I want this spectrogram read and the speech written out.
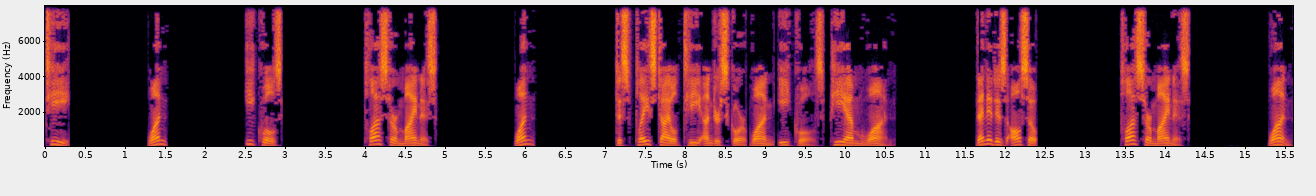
T 1 equals plus or minus 1 display style T underscore 1 equals PM 1 then it is also plus or minus 1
